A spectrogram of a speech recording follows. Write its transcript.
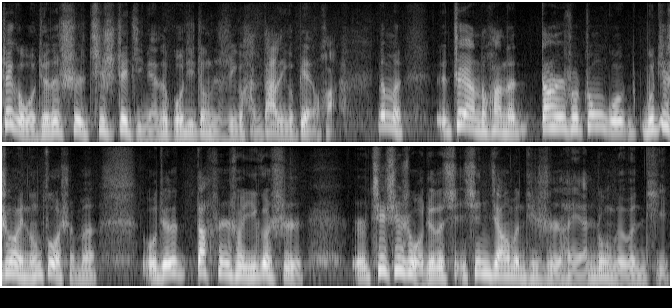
这个我觉得是其实这几年的国际政治是一个很大的一个变化。那么这样的话呢，当然说中国国际社会能做什么？我觉得当然说一个是，呃，其实其实我觉得新新疆问题是很严重的问题，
